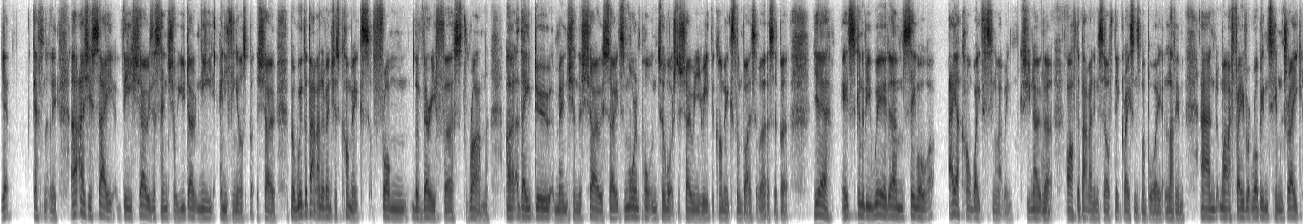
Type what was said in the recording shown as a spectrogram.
Yep, definitely. Uh, as you say, the show is essential. You don't need anything else but the show. But with the Batman Adventures comics from the very first run, uh, they do mention the show. So it's more important to watch the show when you read the comics than vice versa. But yeah, it's going to be weird um, seeing, well, a, I can't wait to see Nightwing because you know mm. that after Batman himself, Dick Grayson's my boy, love him, and my favorite Robin, Tim Drake,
